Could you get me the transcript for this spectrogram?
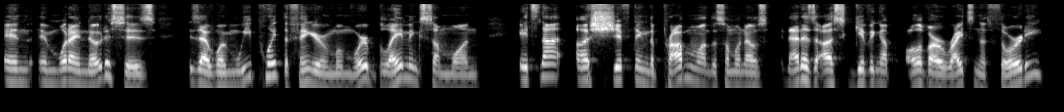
And and what I notice is is that when we point the finger and when we're blaming someone, it's not us shifting the problem onto someone else. That is us giving up all of our rights and authority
